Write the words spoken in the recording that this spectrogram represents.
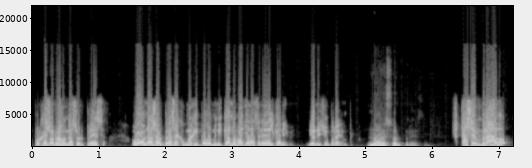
porque eso no es una sorpresa. ¿O es una sorpresa que un equipo dominicano vaya a la Serie del Caribe? Dionisio, por ejemplo. No es sorpresa. ¿Está sembrado?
